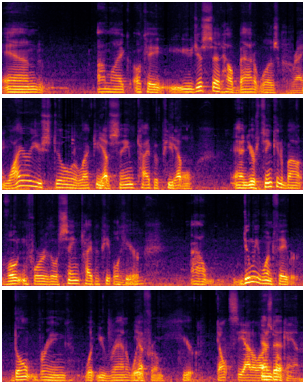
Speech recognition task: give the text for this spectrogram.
And I'm like, okay, you just said how bad it was. Right. Why are you still electing Yep. the same type of people? And you're thinking about voting for those same type of people here. Mm-hmm. Uh, do me one favor. Don't bring what you ran away Yep. from here. Don't Seattle our And that- Spokane.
